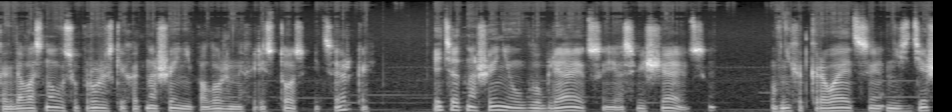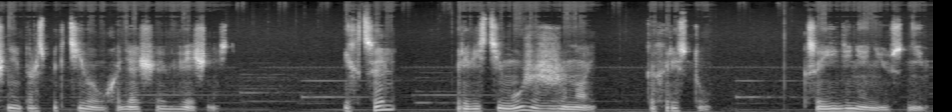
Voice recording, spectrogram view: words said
Когда в основу супружеских отношений положены Христос и Церковь, эти отношения углубляются и освещаются. В них открывается нездешняя перспектива, уходящая в вечность. Их цель — привести мужа с женой ко Христу, к соединению с Ним.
